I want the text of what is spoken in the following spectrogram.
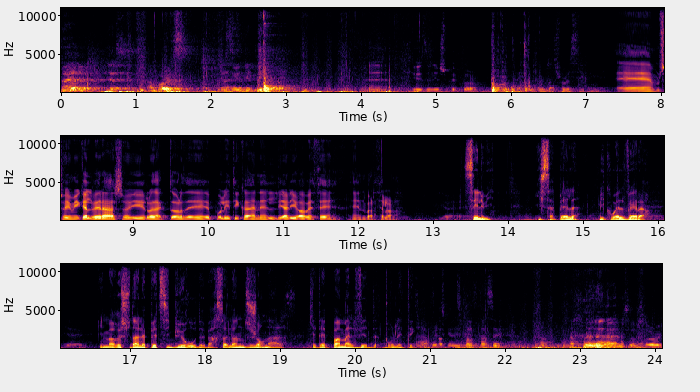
Yes, I'm Boris. Nice to meet you. Uh, here's the newspaper. Thank you very much for receiving me. Em, soy Miquel Vera, soy redactor de política en el diario ABC en Barcelona. C'est lui. Il s'appelle Miquel Vera. Il m'a reçu dans le petit bureau de Barcelone du journal, qui était pas mal vide pour l'été. Tu parles français? No. I'm so sorry.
